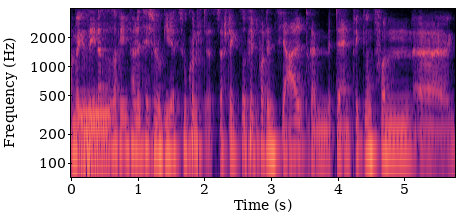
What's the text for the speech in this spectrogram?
Haben wir gesehen, mhm. dass das auf jeden Fall eine Technologie der Zukunft ist. Da steckt so viel Potenzial drin mit der Entwicklung von äh,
